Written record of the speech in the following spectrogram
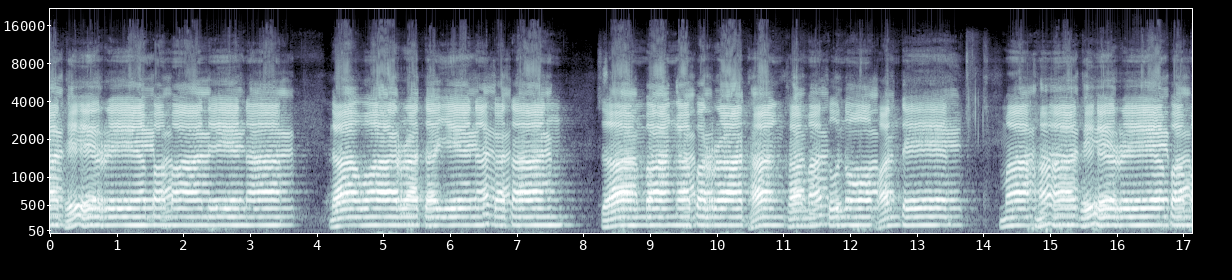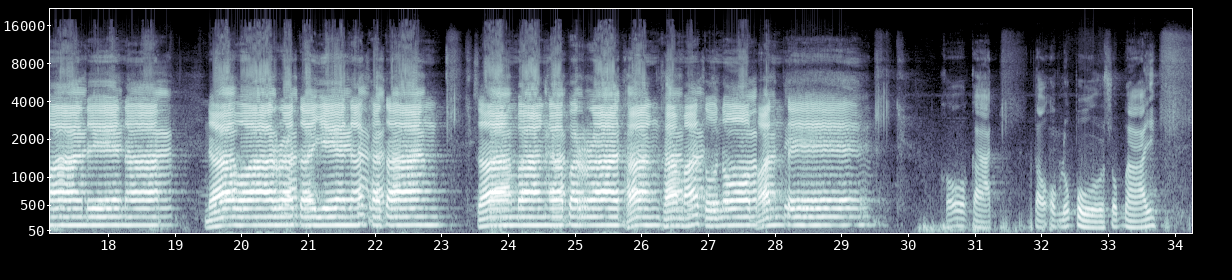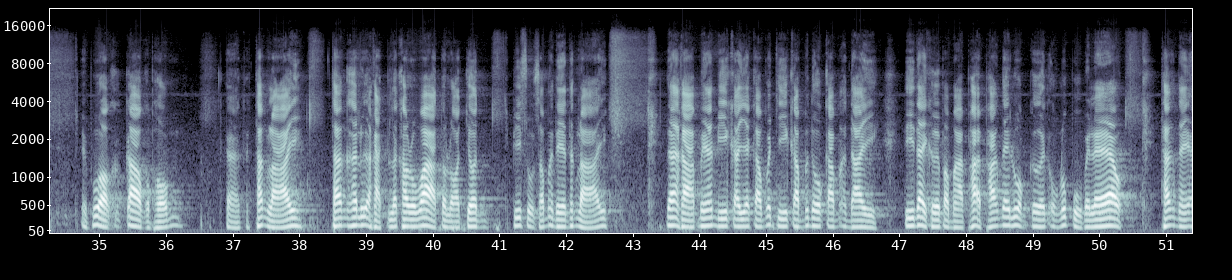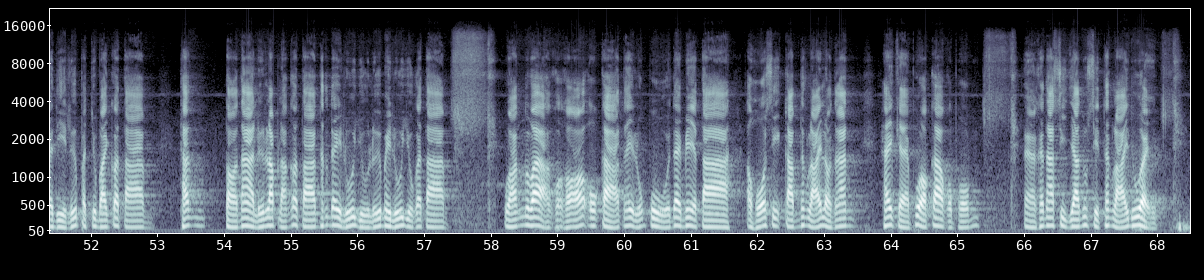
เยนะกตังสัมบังอปราทังขมตุโนพันเต ขอโอกาสต่อองค์หลวงปู่สมหมายพวกก้าวกับผมทั้งหลายทั้งคฤหัสถ์และคารวะตลอดจนพิสุทธิสมเณรทั้งหลายถ้าหากแม้มีกายกรรมวจีกรรมมโนกรรมอันใดที่ได้เคยประมาทพลาดพังได้ล่วงเกินองค์หลวงปู่ไปแล้ว ทั้งในอดีตหรือปัจจุบันก็ตาม ทั้งต่อหน้าหรือรับหลังก็ตาม ทั้งได้รู้อยู่หรือไม่รู้อยู่ก็ตาม หวังว่าขอโอกาสให้หลวงปู่ได้เมตตาอโหสิกรรมทั้งหลายเหล่านั้น ให้แก่พวกก้าวกับผมคณะศิษยานุศิษย์ทั้งหลายด้วย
